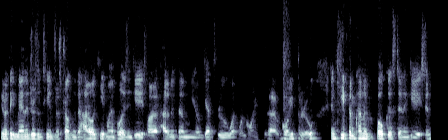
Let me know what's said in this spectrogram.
you know, I think managers and teams are struggling to how do I keep my employees engaged? How, how to make them, you know, get through what we're going uh, going through and keep them kind of focused and engaged. And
